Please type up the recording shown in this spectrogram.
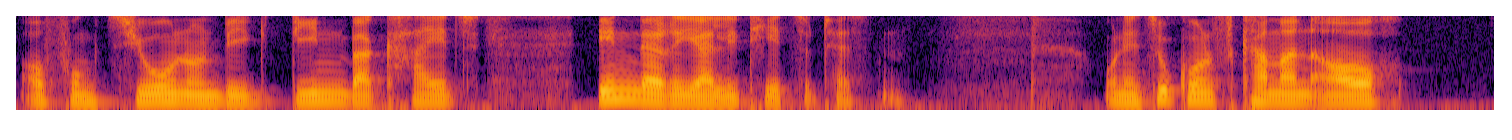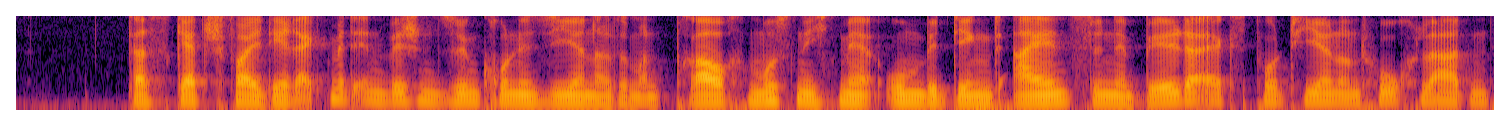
auf Funktion und Bedienbarkeit in der Realität zu testen. Und in Zukunft kann man auch das Sketch-File direkt mit InVision synchronisieren. Also man braucht, muss nicht mehr unbedingt einzelne Bilder exportieren und hochladen.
